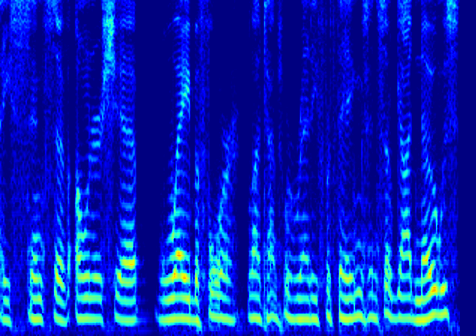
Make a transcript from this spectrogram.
a sense of ownership way before a lot of times we're ready for things. And so God knows.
